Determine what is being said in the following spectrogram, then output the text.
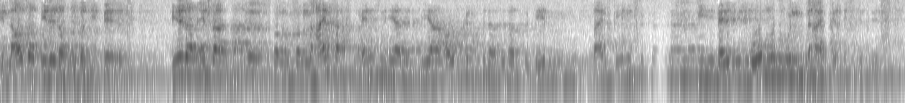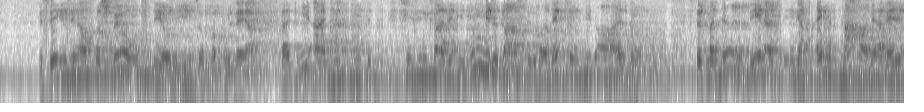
in lauter Bildern über die Welt. Bildern etwa äh, vom, vom, einfachsten Menschen her, das eher Auskünfte darüber zu geben, meint geben zu können, wie die Welt mit oben und unten eingerichtet ist. Deswegen sind auch Verschwörungstheorien so populär, weil die, einen, die, die sind quasi die unmittelbarste Übersetzung dieser Haltung, dass man irgendwen als den geheimen Macher der Welt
